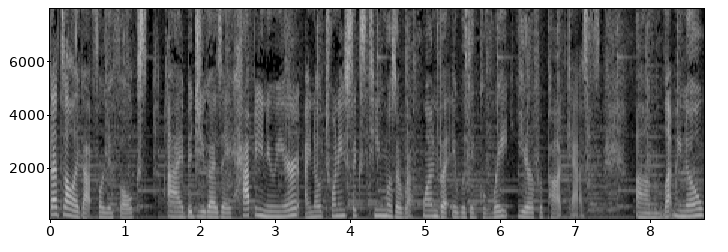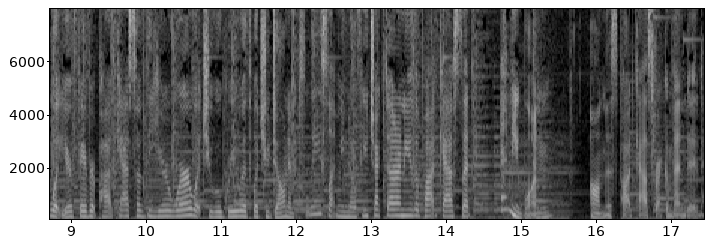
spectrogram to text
That's all I got for you, folks. I bid you guys a happy new year. I know 2016 was a rough one, but it was a great year for podcasts. Um, let me know what your favorite podcasts of the year were, what you agree with, what you don't, and please let me know if you checked out any of the podcasts that anyone on this podcast recommended.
